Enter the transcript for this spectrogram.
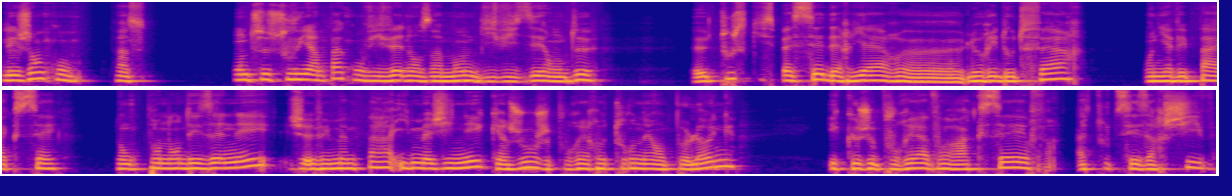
les gens, enfin, on ne se souvient pas qu'on vivait dans un monde divisé en deux. Euh, tout ce qui se passait derrière le rideau de fer, on n'y avait pas accès. Donc pendant des années, je n'avais même pas imaginé qu'un jour je pourrais retourner en Pologne et que je pourrais avoir accès enfin, à toutes ces archives.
